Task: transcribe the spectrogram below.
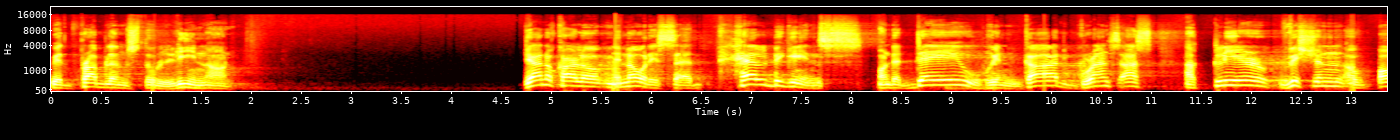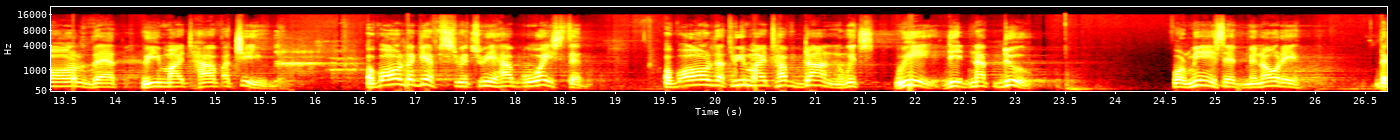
with problems to lean on. Giancarlo Menotti said, Hell begins on the day when God grants us a clear vision of all that we might have achieved, of all the gifts which we have wasted, of all that we might have done which we did not do. For me, said Menotti, the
